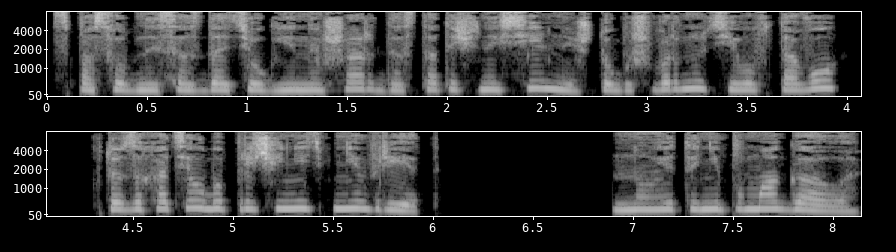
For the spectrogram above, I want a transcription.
способный создать огненный шар достаточно сильный, чтобы швырнуть его в того, кто захотел бы причинить мне вред. Но это не помогало.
